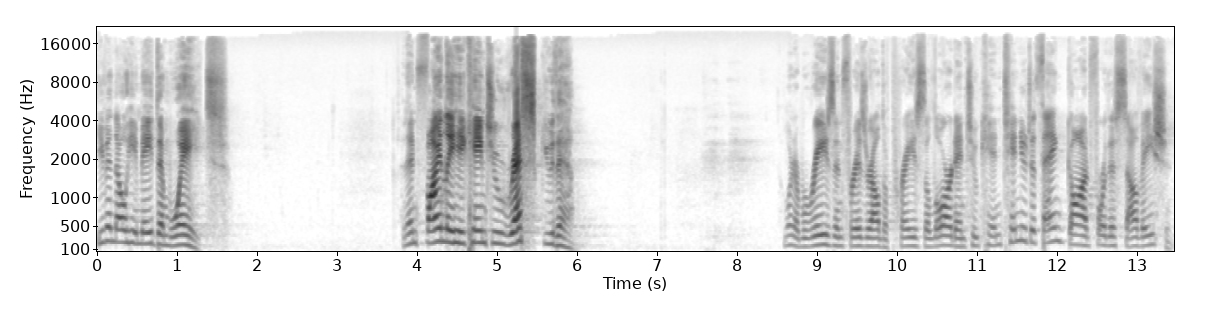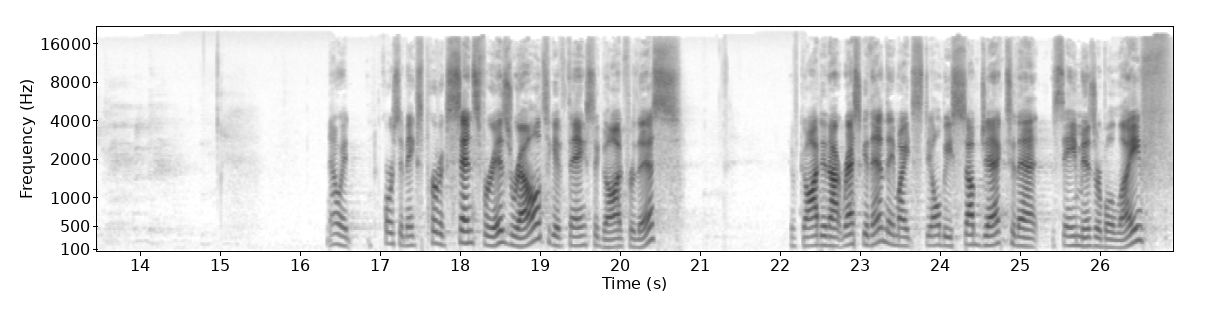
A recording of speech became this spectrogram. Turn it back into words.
even though he made them wait. And then finally, he came to rescue them. What a reason for Israel to praise the Lord and to continue to thank God for this salvation. Now, it, of course, it makes perfect sense for Israel to give thanks to God for this. If God did not rescue them, they might still be subject to that same miserable life.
